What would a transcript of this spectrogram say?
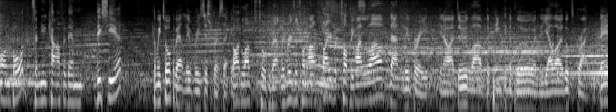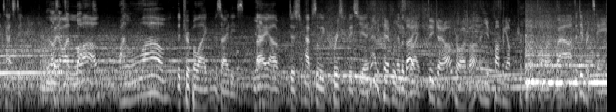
on board. It's a new car for them this year. Can we talk about liveries just for a second? I'd love to talk about liveries. It's one of my favourite topics. I love that livery. You know, I do love the pink and the blue and the yellow. It looks great. Fantastic. But I love, I love the Triple Eight Mercedes. Yeah. They are just absolutely crisp this year. Be careful they you look say. great. DJR driver, and you're pumping up triple A tyres. Wow, it's a different team. you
